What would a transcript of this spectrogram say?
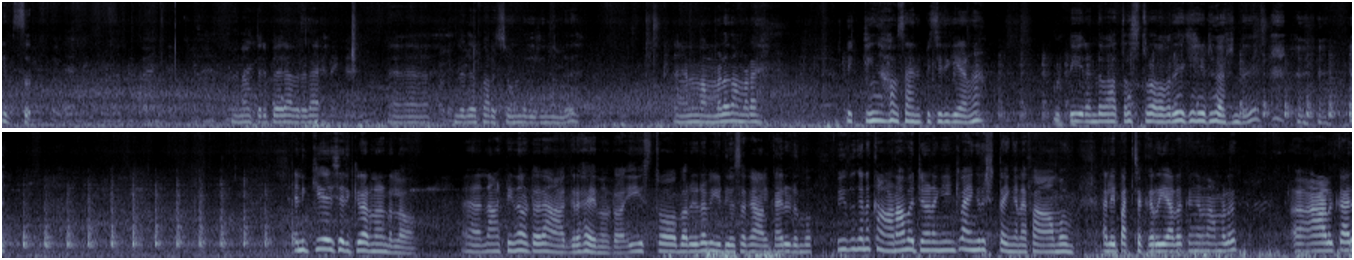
കിഡ്സ് അങ്ങനെ ഒത്തിരി പേര് അവരുടെ ഇത് പറിച്ചുകൊണ്ടിരിക്കുന്നുണ്ട്. അങ്ങനെ നമ്മൾ നമ്മുടെ പിക്കിംഗ് അവസാനിപ്പിച്ചിരിക്കുകയാണ്. കുട്ടി രണ്ട് പാത്രം സ്ട്രോബെറി ഒക്കെ ആയിട്ട് വരുന്നുണ്ട് എനിക്ക് ശരിക്കും പറഞ്ഞിട്ടുണ്ടല്ലോ നാട്ടിൽ നിന്ന് തൊട്ട് ഒരു ആഗ്രഹമായിരുന്നു കേട്ടോ. ഈ സ്ട്രോബെറിയുടെ വീഡിയോസൊക്കെ ആൾക്കാർ ഇടുമ്പോൾ ഇതിങ്ങനെ കാണാൻ പറ്റുകയാണെങ്കിൽ എനിക്ക് ഭയങ്കര ഇഷ്ടം ഇങ്ങനെ ഫാമും അല്ലെങ്കിൽ പച്ചക്കറി അതൊക്കെ ഇങ്ങനെ നമ്മൾ ആൾക്കാർ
